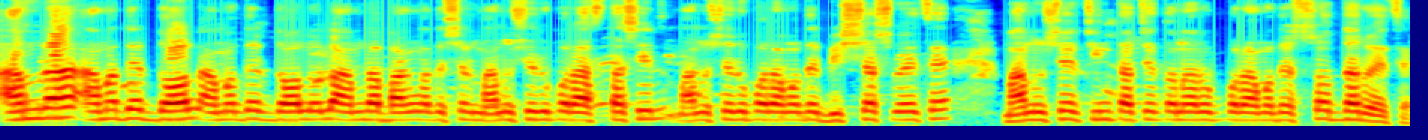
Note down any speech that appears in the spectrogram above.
আমরা- আমাদের দল আমাদের দল হলো আমরা বাংলাদেশের মানুষের উপর আস্থাশীল, মানুষের উপর আমাদের বিশ্বাস রয়েছে, মানুষের চিন্তা চেতনার উপর আমাদের শ্রদ্ধা রয়েছে।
